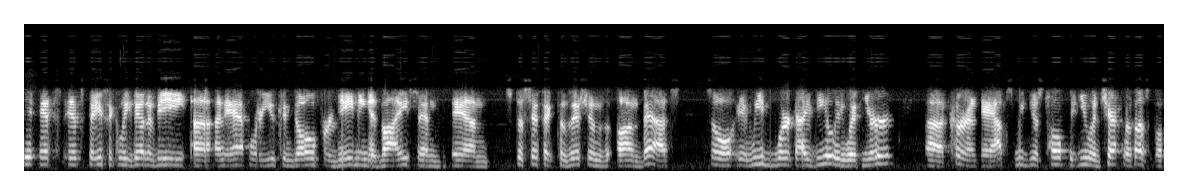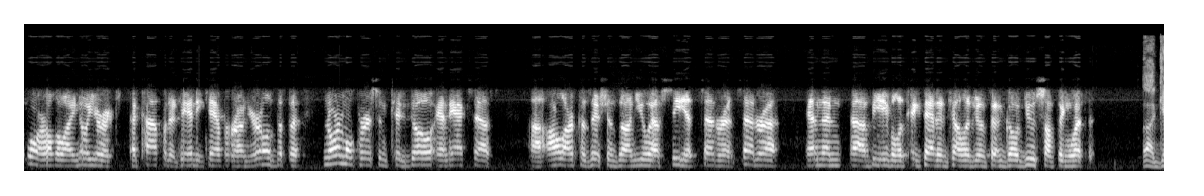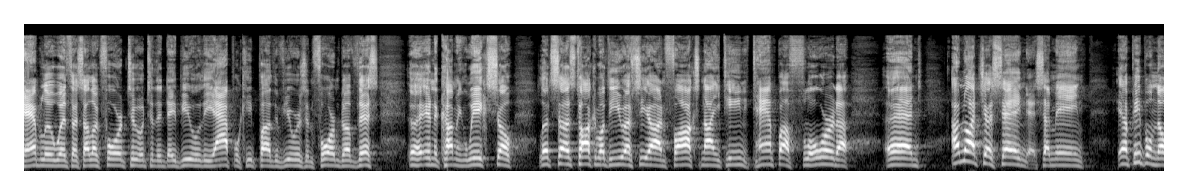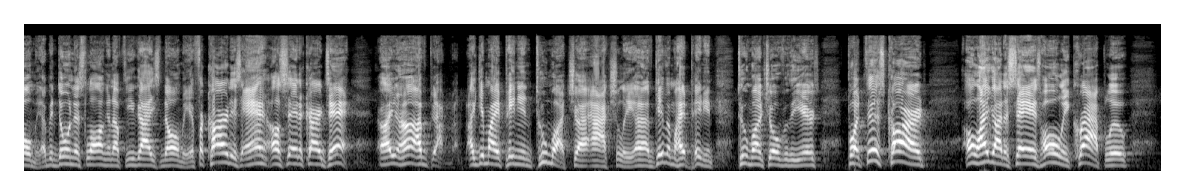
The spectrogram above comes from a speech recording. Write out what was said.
It's it's basically going to be uh, an app where you can go for gaming advice and and specific positions on bets. So we work ideally with your uh, current apps. We just hope that you would check with us before, although I know you're a, a competent handicapper on your own, but the normal person could go and access uh, all our positions on UFC, et cetera, et cetera, and then uh, be able to take that intelligence and go do something with it. Uh, GambLou with us. I look forward to to the debut of the app. We'll keep uh, the viewers informed of this uh, in the coming weeks. So let's, uh, let's talk about the UFC on Fox 19, Tampa, Florida. And I'm not just saying this. I mean, you know, people know me. I've been doing this long enough that you guys know me. If a card is eh, I'll say the card's eh. You know, I've, I give my opinion too much, uh, actually. And I've given my opinion too much over the years. But this card, all I got to say is, holy crap, Lou.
